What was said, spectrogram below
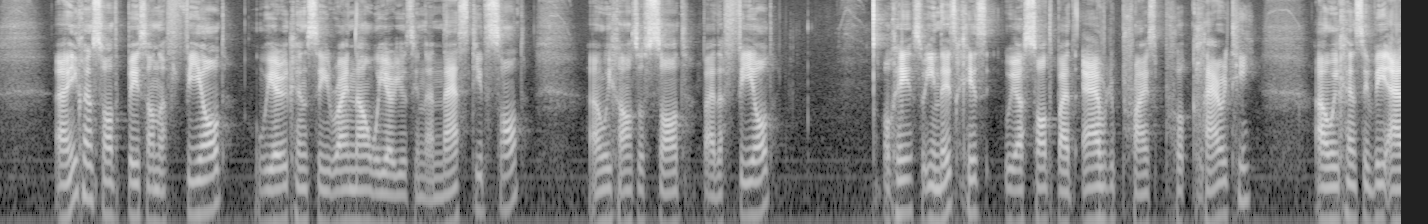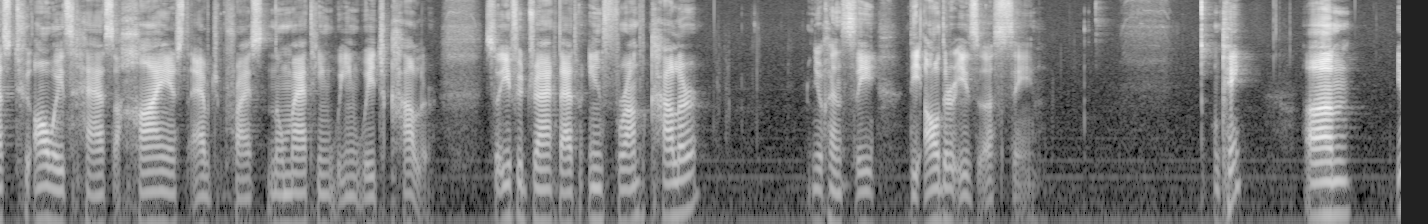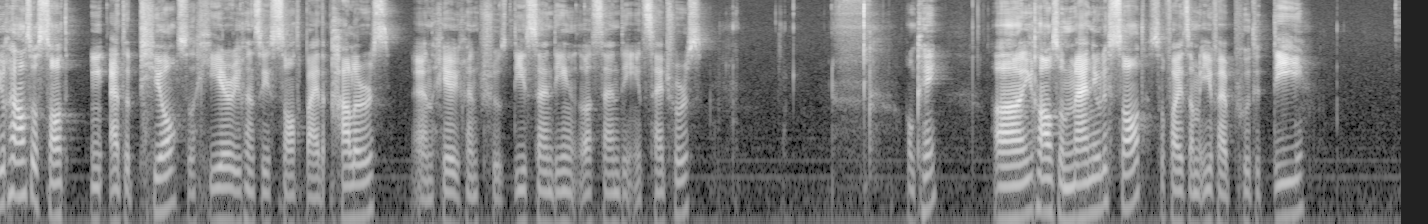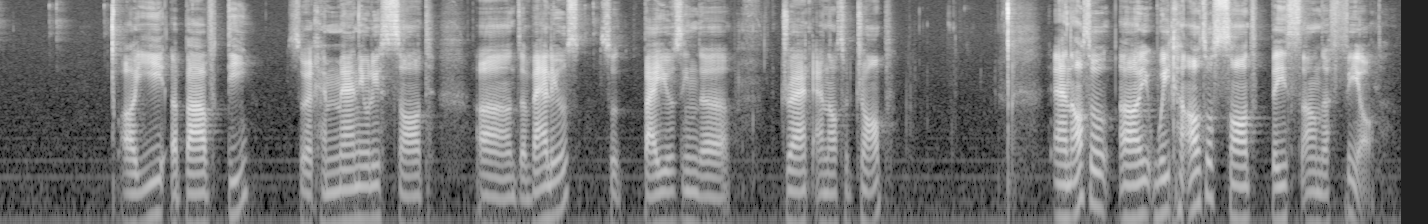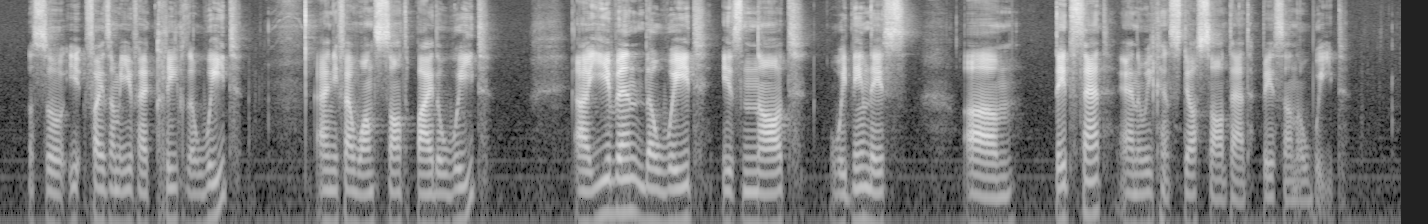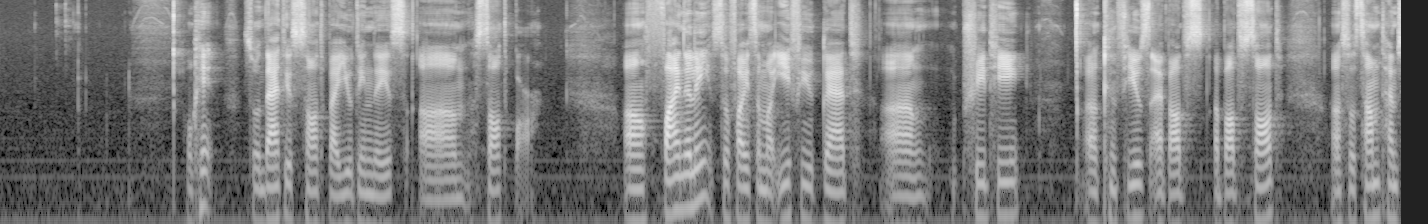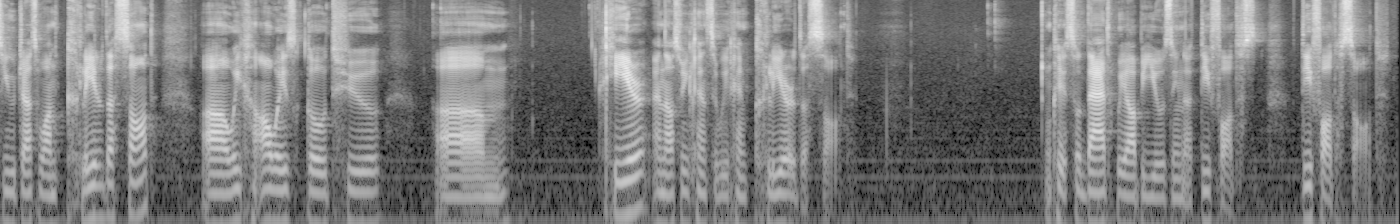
And you can sort based on a field where you can see right now we are using a nested sort. And we can also sort by the field. Okay, so in this case, we are sort by the average price per clarity. And we can see VS2 always has a highest average price no matter in which color. So if you drag that in front color, you can see the order is the same. Okay, um, you can also sort in at the pill. So here you can see sort by the colors, and here you can choose descending, ascending, etc. Okay, uh, you can also manually sort. So for example, if I put D or E above D, so I can manually sort uh, the values. So by using the drag and also drop. And also, uh, we can also sort based on the field. So if, for example, if I click the weight, and if I want to sort by the weight, uh, even the weight is not within this um, data set, and we can still sort that based on the weight. Okay, so that is sort by using this um, sort bar. Uh, finally, so for example, if you get um, pretty uh, confused about about sort, uh, so sometimes you just want to clear the sort, uh, we can always go to um, here, and also you can see we can clear the sort. Okay, so that we will be using the default default sort.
